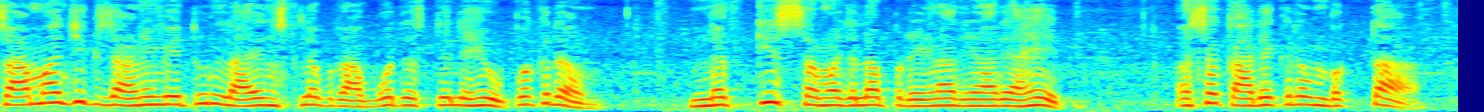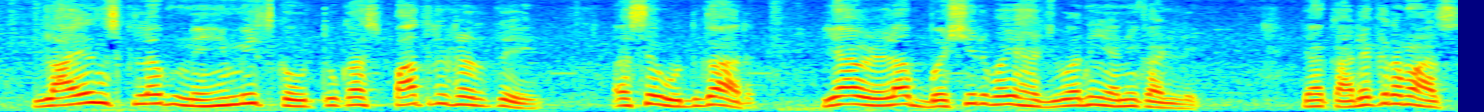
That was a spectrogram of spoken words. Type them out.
सामाजिक जाणीवेतून लायन्स क्लब राबवत असलेले हे उपक्रम नक्कीच समाजाला प्रेरणा देणारे आहेत. असं कार्यक्रम बघता लायन्स क्लब नेहमीच कौतुकास पात्र ठरते असे उद्गार यावेळेला बशीरभाई हजवानी यांनी काढले. या कार्यक्रमास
